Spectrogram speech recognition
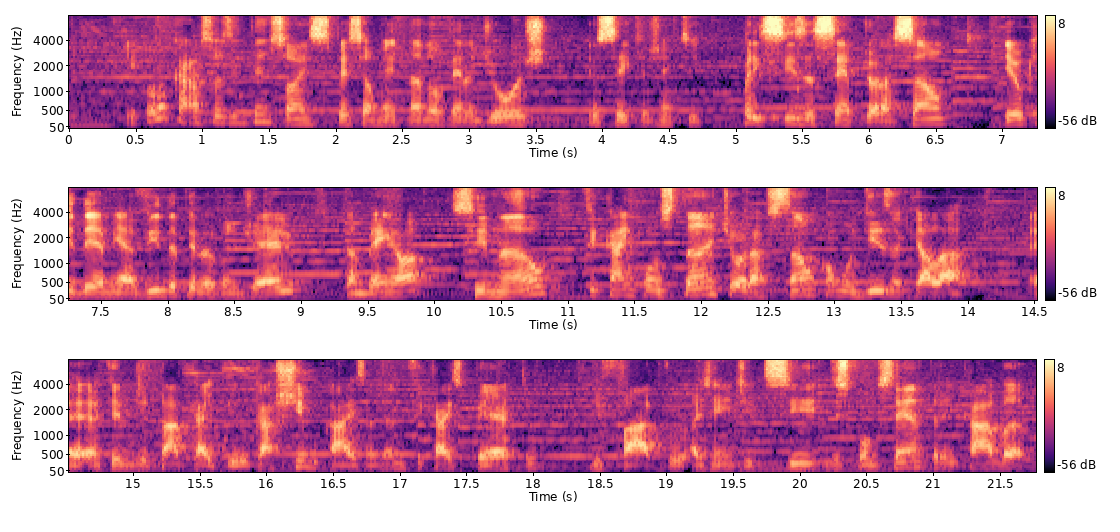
e colocar as suas intenções, especialmente na novena de hoje. Eu sei que a gente precisa sempre de oração. Eu que dei a minha vida pelo Evangelho, também, ó, se não ficar em constante oração, como diz aquela é, aquele ditado caipira, o cachimbo cai, se a gente ficar esperto, de fato a gente se desconcentra e acaba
